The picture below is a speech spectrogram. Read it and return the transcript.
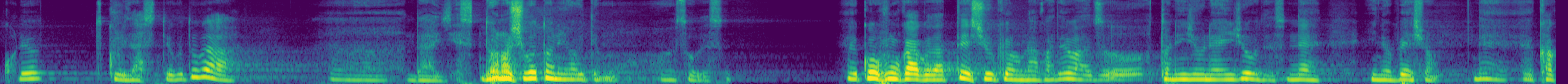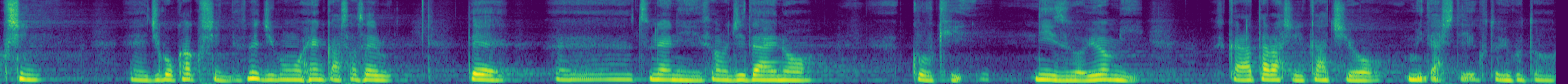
これを作り出すということが大事です。どの仕事においてもそうです。幸福の科学だって宗教の中ではずっと20年以上ですねイノベーション、ね、革新自己革新ですね自分を変化させるで、えー、常にその時代の空気ニーズを読みそれから新しい価値を生み出していくということを、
